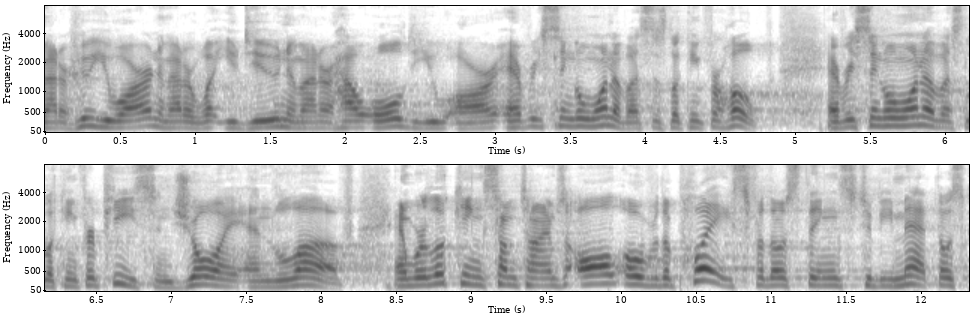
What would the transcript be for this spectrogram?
matter who you are, no matter what you do, no matter how old you are, every single one of us is looking for hope. Every single one of us looking for peace and joy and love. And we're looking sometimes all over the place for those things to be met, those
